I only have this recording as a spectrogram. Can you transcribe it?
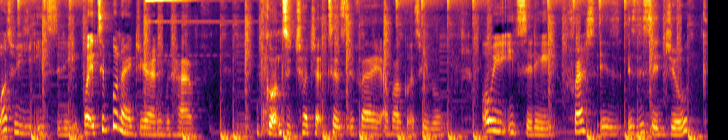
what will you eat today? But a typical Nigerian would have gone to church and testify about God's favor. What will you eat today? First is is this a joke?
